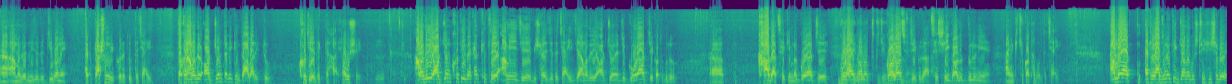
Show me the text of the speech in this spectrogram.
আমাদের নিজেদের জীবনে তাকে প্রাসঙ্গিক করে তুলতে চাই তখন আমাদের অর্জনটাকে কিন্তু আবার একটু খতিয়ে দেখতে হয় অবশ্যই। আমাদের এই অর্জন খতিয়ে দেখার ক্ষেত্রে আমি যে বিষয়ে যেতে চাই যে আমাদের এই অর্জনের যে গোড়ার যে কতগুলো আহ, খাদ আছে কিংবা গোড়ার যে গোড়ায় গলদ যে গলদ যেগুলো আছে সেই গলদগুলো নিয়ে আমি কিছু কথা বলতে চাই। আমরা একটা রাজনৈতিক জনগোষ্ঠী হিসেবে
